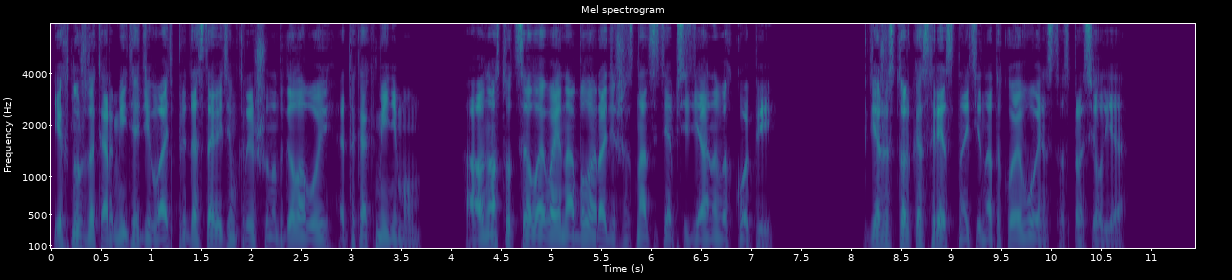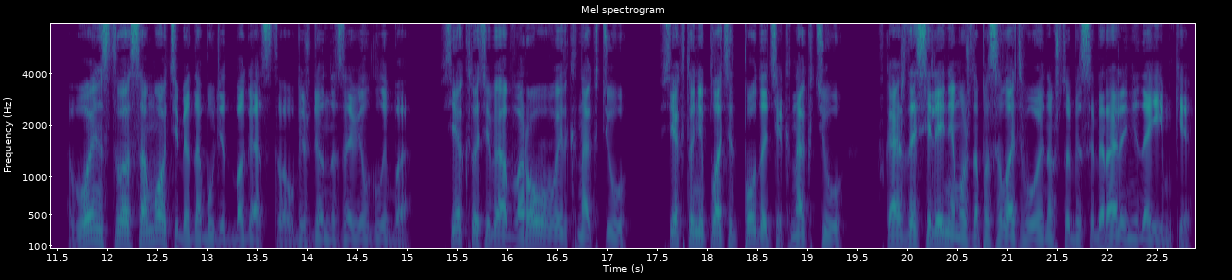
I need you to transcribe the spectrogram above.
Их нужно кормить, одевать, предоставить им крышу над головой. Это как минимум. А у нас тут целая война была ради 16 обсидиановых копий. «Где же столько средств найти на такое воинство?» – спросил я. «Воинство само тебе добудет богатство», – убежденно заявил Глыба. «Всех, кто тебя обворовывает, к ногтю. Всех, кто не платит подати, к ногтю. В каждое селение можно посылать воинов, чтобы собирали недоимки.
